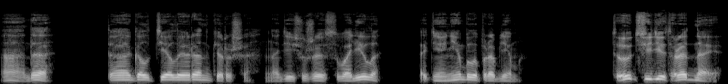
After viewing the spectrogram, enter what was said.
А, да. Та оголтелая ранкерша, надеюсь, уже свалила? От нее не было проблем? Тут сидит родная.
